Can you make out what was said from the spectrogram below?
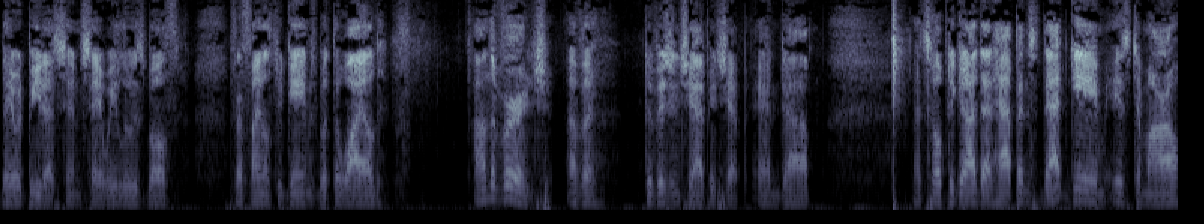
they would beat us and say we lose both for final two games. But the Wild on the verge of a division championship. And uh, Let's hope to God that happens. That game is tomorrow.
